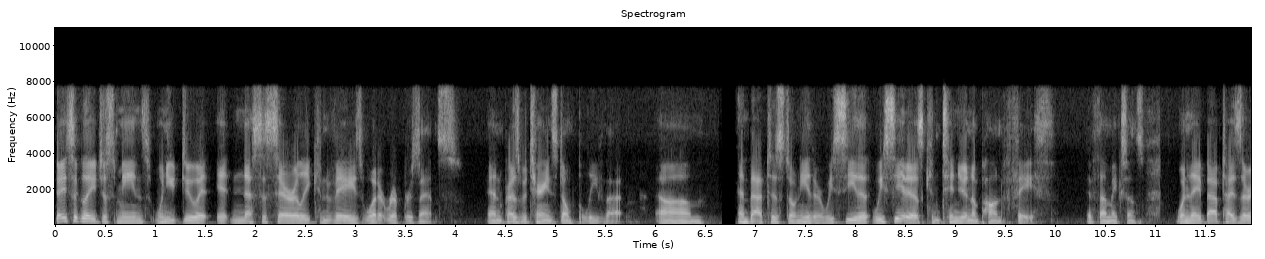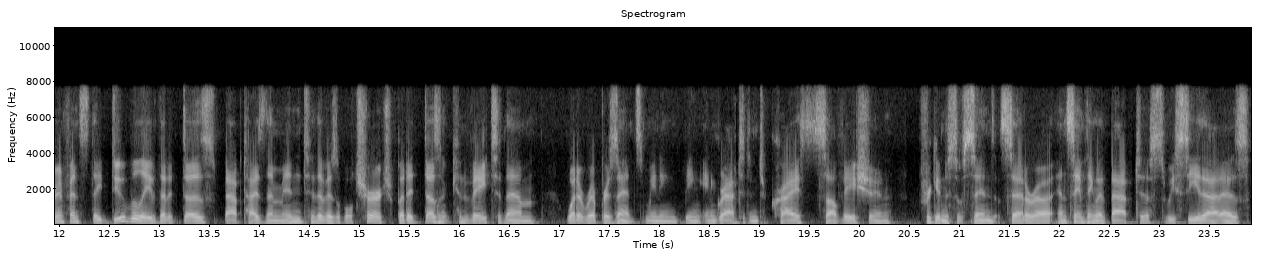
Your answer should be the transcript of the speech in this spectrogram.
Basically, it just means when you do it, it necessarily conveys what it represents. And Presbyterians don't believe that, um, and Baptists don't either. We see that we see it as contingent upon faith, if that makes sense. When they baptize their infants, they do believe that it does baptize them into the visible church, but it doesn't convey to them what it represents, meaning being engrafted into Christ, salvation, forgiveness of sins, etc. And same thing with Baptists. We see that as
